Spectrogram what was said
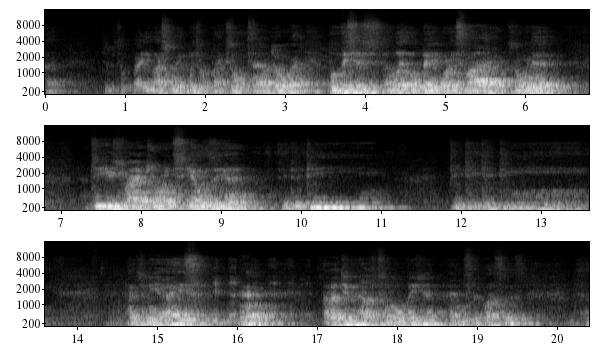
Uh, did we talk about it last week? We talked about it all the time, don't we? But this is a little bit what it's like. So I'm going to use my drawing skills here. How's my eyes? yeah? And I do have tunnel vision, hence the glasses. So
